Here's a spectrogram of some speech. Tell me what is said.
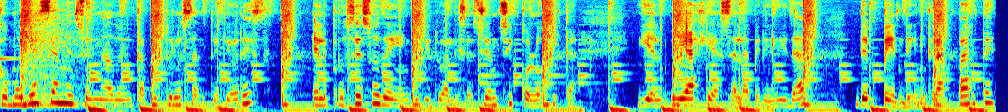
Como ya se ha mencionado en capítulos anteriores, el proceso de individualización psicológica y el viaje hacia la virilidad depende en gran parte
